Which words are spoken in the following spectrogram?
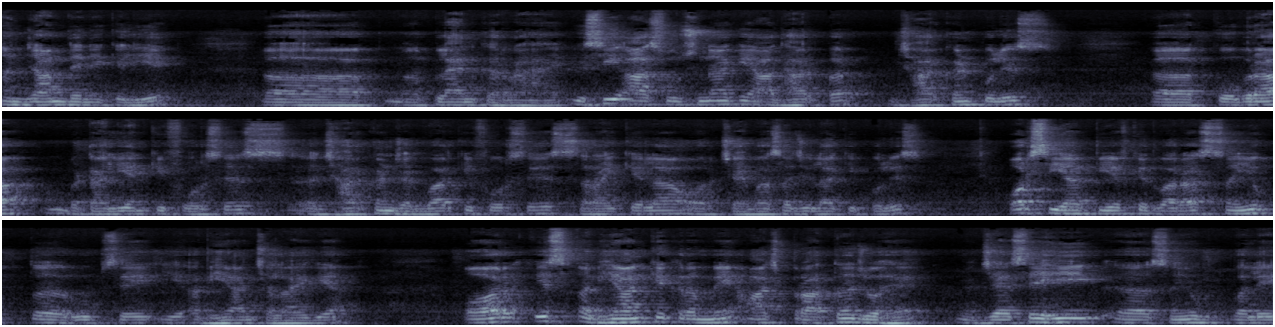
अंजाम देने के लिए प्लान कर रहा है। इसी आसूचना के आधार पर झारखंड पुलिस कोबरा बटालियन की फोर्सेस झारखंड जगवार की फोर्सेस, सरायकेला और चैबासा जिला की पुलिस और सीआरपीएफ के द्वारा संयुक्त रूप से ये अभियान चलाया गया। और इस अभियान के क्रम में आज प्रातः जो है, जैसे ही संयुक्त बले,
